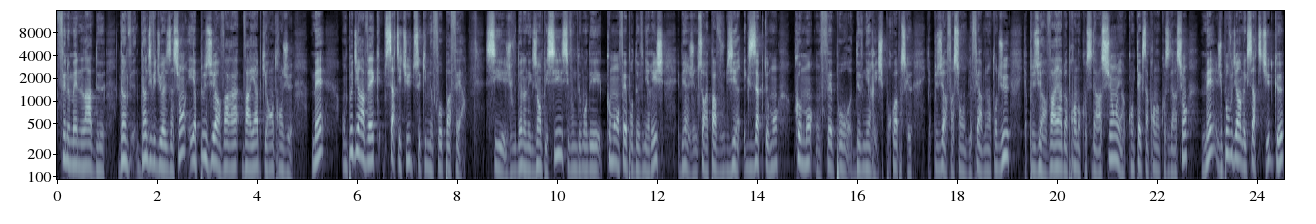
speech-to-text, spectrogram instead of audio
phénomène-là de d'individualisation il y a plusieurs variables qui rentrent en jeu. Mais on peut dire avec certitude ce qu'il ne faut pas faire. Si je vous donne un exemple ici, si vous me demandez comment on fait pour devenir riche, eh bien, je ne saurais pas vous dire exactement comment on fait pour devenir riche. Pourquoi? Parce qu'il y a plusieurs façons de le faire, bien entendu. Il y a plusieurs variables à prendre en considération, il y a un contexte à prendre en considération. Mais je peux vous dire avec certitude que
